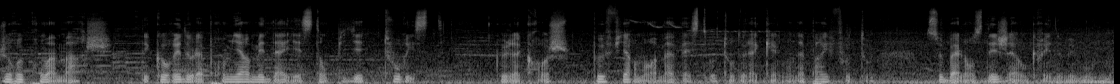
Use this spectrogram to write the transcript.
Je reprends ma marche, décorée de la première médaille estampillée touriste que j'accroche fièrement à ma veste autour de laquelle mon appareil photo se balance déjà au gré de mes mouvements.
